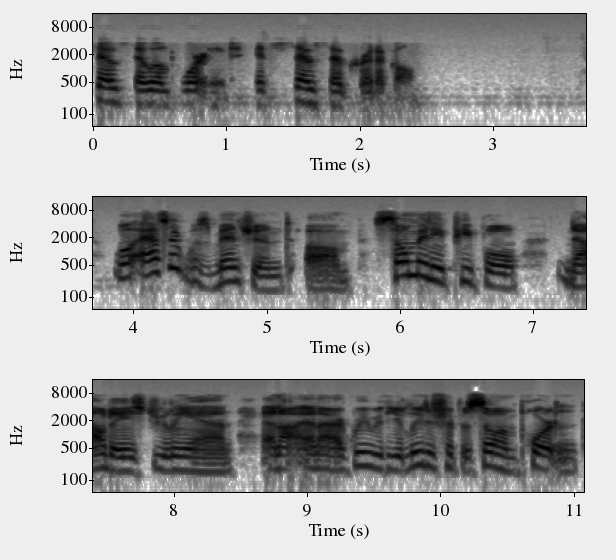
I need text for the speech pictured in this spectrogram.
so, so important. It's so, so critical. Well, as it was mentioned, um, so many people nowadays, Julianne, and I, and I agree with you, leadership is so important.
